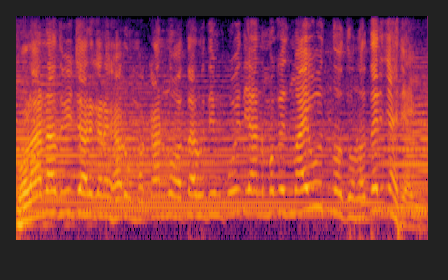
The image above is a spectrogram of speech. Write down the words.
ભોળાનાથ વિચાર કરે ખરું મકાનનું અત્યાર સુધી કોઈ ધ્યાન મગજમાં આવ્યું જ નહોતું અત્યારે ક્યાં આવ્યું?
